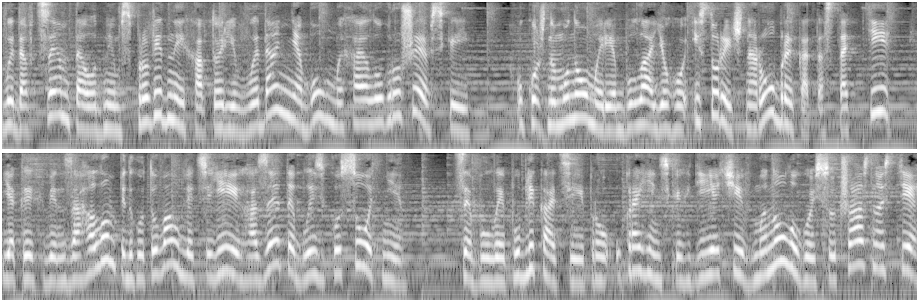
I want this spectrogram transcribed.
Видавцем та одним з провідних авторів видання був Михайло Грушевський. У кожному номері була його історична рубрика та статті, яких він загалом підготував для цієї газети близько сотні. Це були публікації про українських діячів минулого й сучасності,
